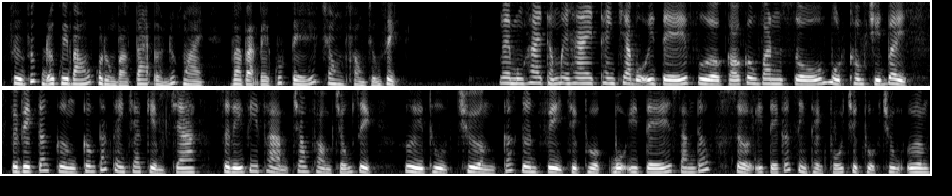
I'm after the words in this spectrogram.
sự giúp đỡ quý báu của đồng bào ta ở nước ngoài và bạn bè quốc tế trong phòng chống dịch. Ngày 2 tháng 12, Thanh tra Bộ Y tế vừa có công văn số 1097 về việc tăng cường công tác thanh tra kiểm tra, xử lý vi phạm trong phòng chống dịch, gửi thủ trưởng các đơn vị trực thuộc Bộ Y tế, Giám đốc Sở Y tế các tỉnh, thành phố trực thuộc Trung ương.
